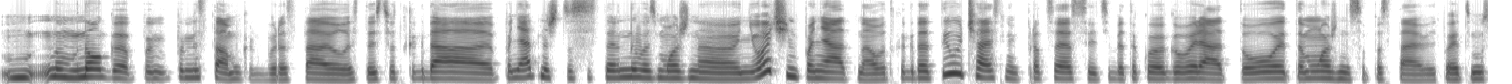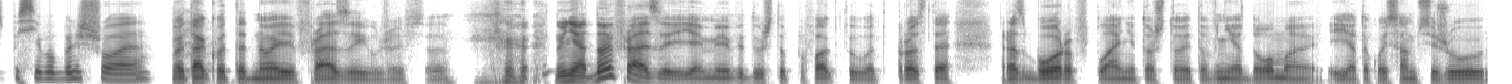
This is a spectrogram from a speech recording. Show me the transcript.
ну, много по, по местам как бы расставилось. То есть вот когда понятно, что со стороны, возможно, не очень понятно, а вот когда ты участник процесса и тебе такое говорят, то это можно сопоставить. Поэтому спасибо большое. Вот так вот одной фразой уже все. ну, не одной фразой, я имею в виду, что по факту вот просто разбор в плане то, что это вне дома, и я такой сам сижу.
